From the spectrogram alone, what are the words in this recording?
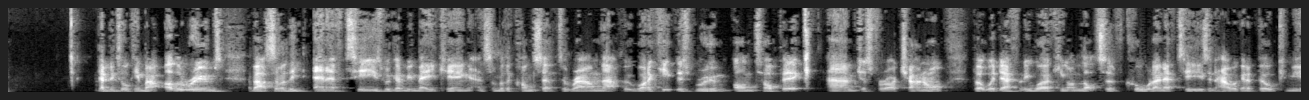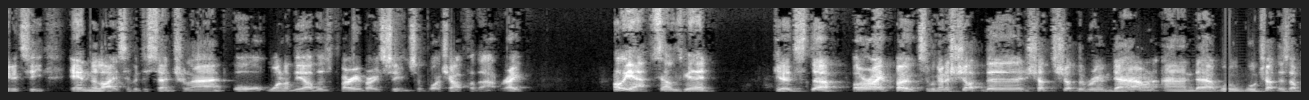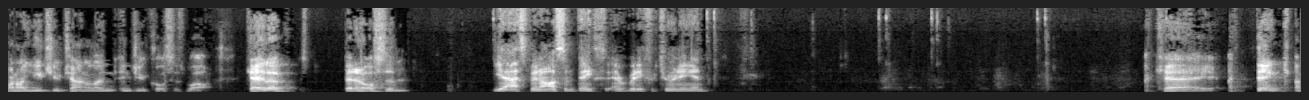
going to be talking about other rooms, about some of the NFTs we're going to be making and some of the concepts around that. But we want to keep this room on topic um, just for our channel. But we're definitely working on lots of cool NFTs and how we're going to build community in the likes of a Decentraland or one of the others very, very soon. So watch out for that, right? Oh, yeah. Sounds good. Good stuff. All right, folks. So we're going to shut the shut shut the room down, and uh, we'll we'll shut this up on our YouTube channel in, in due course as well. Caleb, it's been awesome. Yeah, it's been awesome. Thanks everybody for tuning in. Okay, I think I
